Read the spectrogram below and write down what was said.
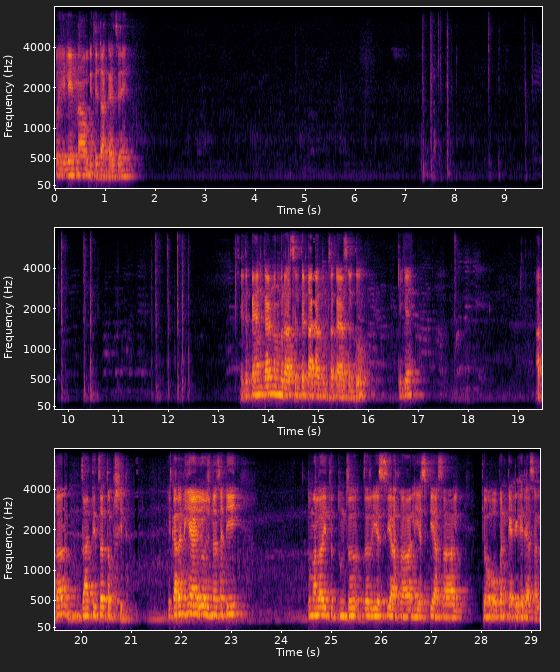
पहिले नाव इथे टाकायचं आहे. इथे पॅन कार्ड नंबर असेल तर टाका तुमचा काय असेल तो. ठीक आहे? आता जातीचा तपशील. हे कारण ह्या योजनेसाठी तुम्हाला इथं तुमचं जर एस सी असाल एस टी असाल किंवा ओपन कॅटेगरी असाल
